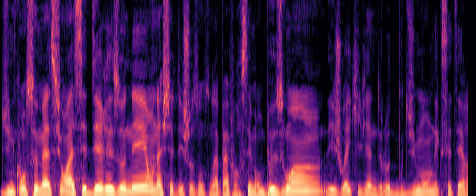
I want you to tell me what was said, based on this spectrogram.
d'une consommation assez déraisonnée. On achète des choses dont on n'a pas forcément besoin, des jouets qui viennent de l'autre bout du monde, etc.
